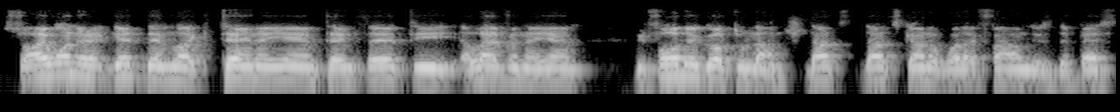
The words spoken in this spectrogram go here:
So I want to get them like 10 a.m., 10:30, 11 a.m. before they go to lunch. That's that's kind of what I found is the best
